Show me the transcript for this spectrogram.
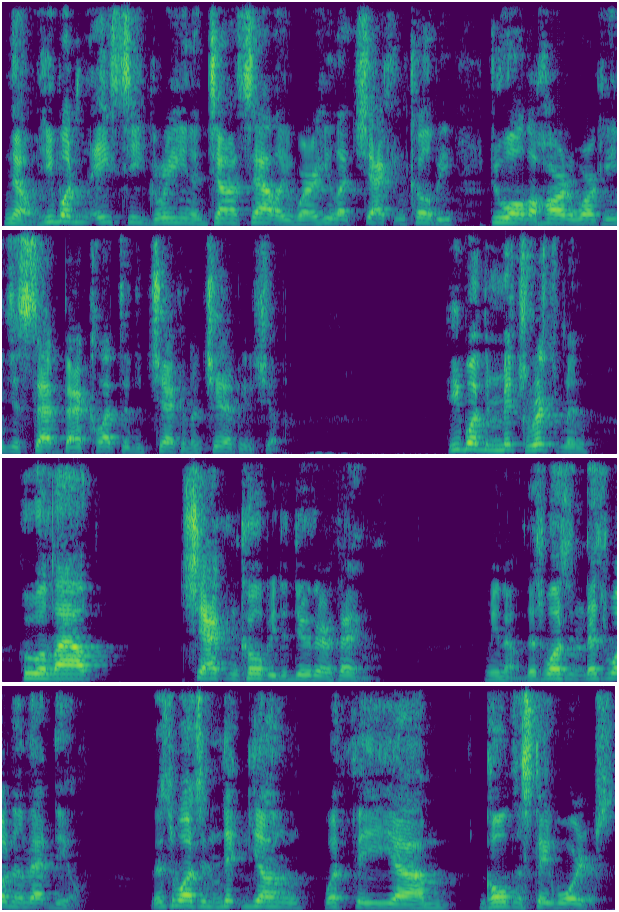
No, he wasn't AC Green and John Salley where he let Shaq and Kobe do all the hard work and he just sat back, collected the check and the championship. He wasn't Mitch Richmond who allowed Shaq and Kobe to do their thing. You know, this wasn't this wasn't that deal. This wasn't Nick Young with the um, Golden State Warriors.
